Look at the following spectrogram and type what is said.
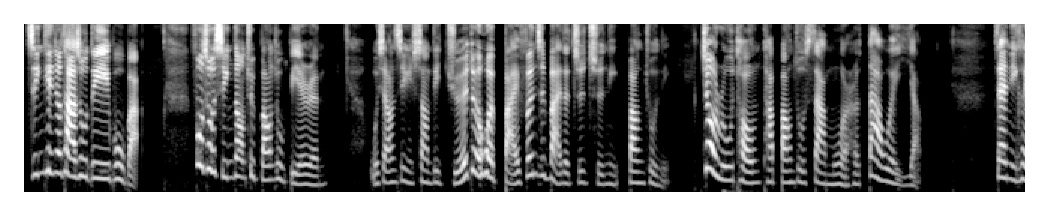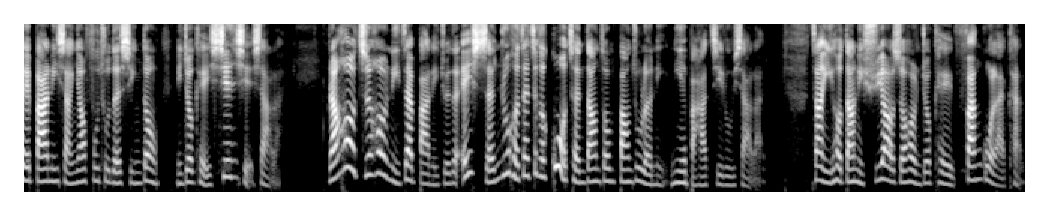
今天就踏出第一步吧，付出行动去帮助别人。我相信上帝绝对会百分之百的支持你，帮助你，就如同他帮助萨姆尔和大卫一样。在你可以把你想要付出的行动，你就可以先写下来，然后之后你再把你觉得诶神如何在这个过程当中帮助了你，你也把它记录下来。这样以后当你需要的时候，你就可以翻过来看。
